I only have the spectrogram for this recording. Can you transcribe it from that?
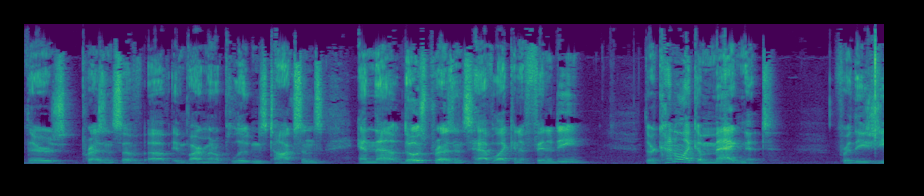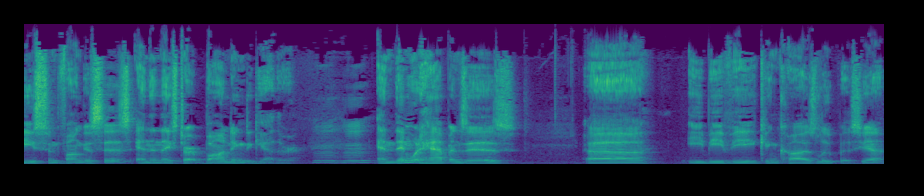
there's presence of, of environmental pollutants, toxins, and that those presence have like an affinity. They're kind of like a magnet for these yeasts and funguses, and then they start bonding together. Mm-hmm. And then what happens is uh, EBV can cause lupus. Yeah.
